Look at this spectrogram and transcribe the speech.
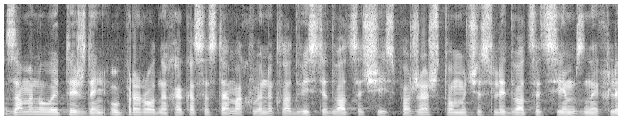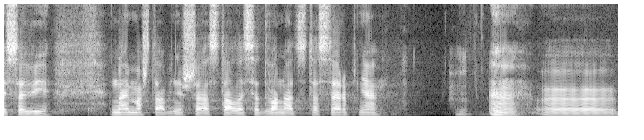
За минулий тиждень у природних екосистемах виникло 226 пожеж, в тому числі 27 з них лісові. Наймасштабніша сталася 12 серпня. Е,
